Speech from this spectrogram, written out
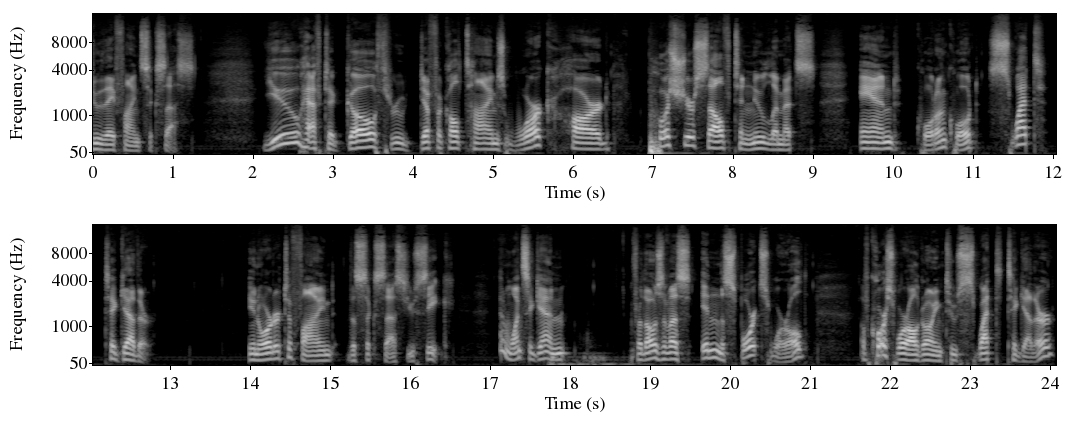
do they find success. You have to go through difficult times, work hard, push yourself to new limits, and quote unquote, sweat together in order to find the success you seek. And once again, for those of us in the sports world, of course, we're all going to sweat together,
